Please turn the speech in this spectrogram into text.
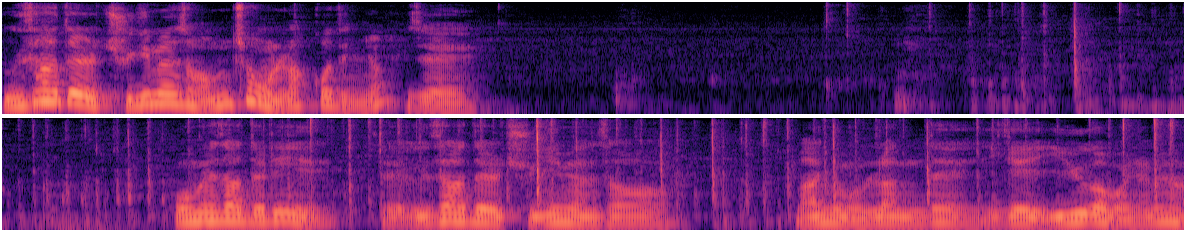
의사들 죽이면서 엄청 올랐거든요. 이제 보험회사들이 이제 의사들 죽이면서 많이 올랐는데 이게 이유가 뭐냐면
